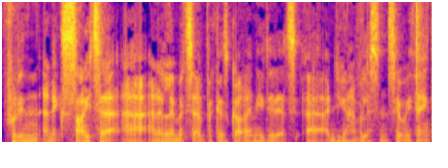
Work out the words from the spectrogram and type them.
put in an exciter uh, and a limiter because God, I needed it. Uh, and you can have a listen, and see what we think.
